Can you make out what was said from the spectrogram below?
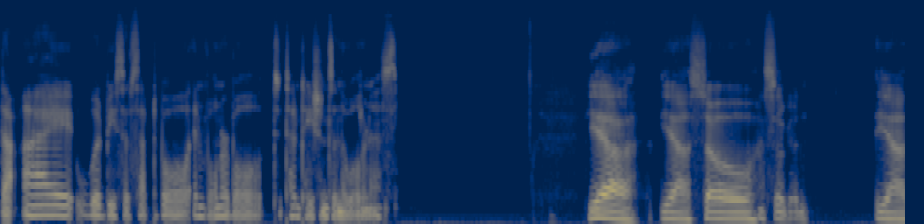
that I would be susceptible and vulnerable to temptations in the wilderness. Yeah, yeah. So That's so good. Yeah,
